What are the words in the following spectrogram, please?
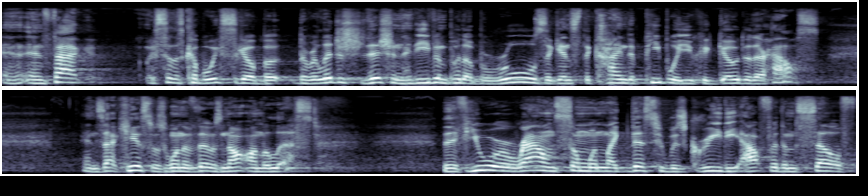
In fact, we said this a couple weeks ago, but the religious tradition had even put up rules against the kind of people you could go to their house. And Zacchaeus was one of those, not on the list. That if you were around someone like this who was greedy, out for themselves,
